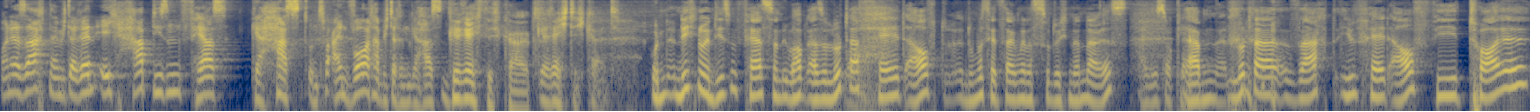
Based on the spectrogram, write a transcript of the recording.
Und er sagt nämlich darin, ich habe diesen Vers gehasst. Und zwar ein Wort habe ich darin gehasst. Gerechtigkeit. Gerechtigkeit. Und nicht nur in diesem Vers, sondern überhaupt, also Luther fällt auf, du musst jetzt sagen, wenn das so durcheinander ist. Alles okay. Ähm, Luther sagt, ihm fällt auf, wie toll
